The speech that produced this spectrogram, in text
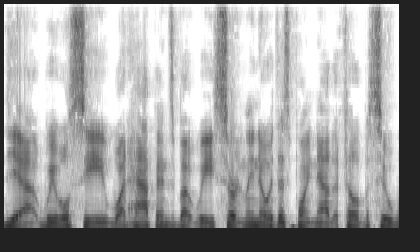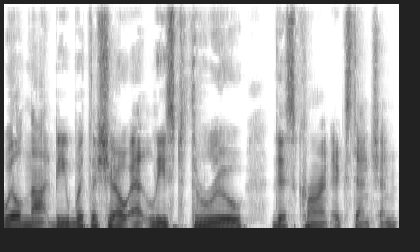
yeah, we will see what happens, but we certainly know at this point now that Phillipa Soo will not be with the show at least through this current extension.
